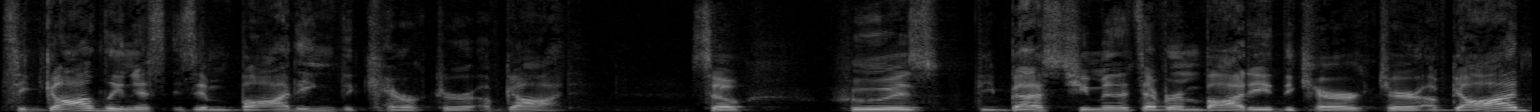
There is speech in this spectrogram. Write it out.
See, godliness is embodying the character of God. So, who is the best human that's ever embodied the character of God?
